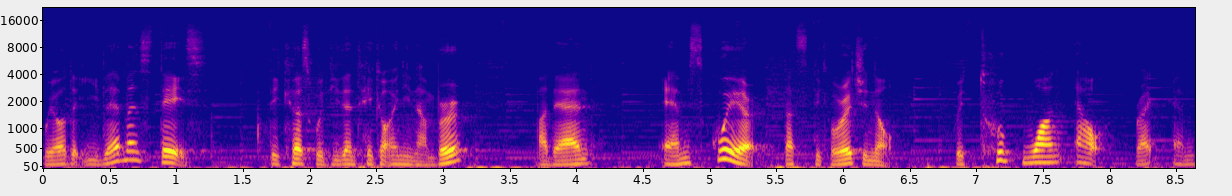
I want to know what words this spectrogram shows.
Well, the 11 stays because we didn't take out any number, but then m squared, that's the original. We took 1 out right? m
